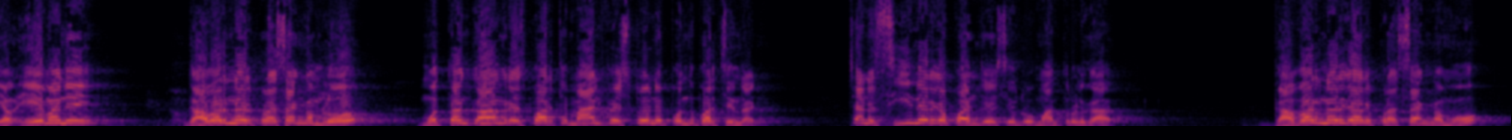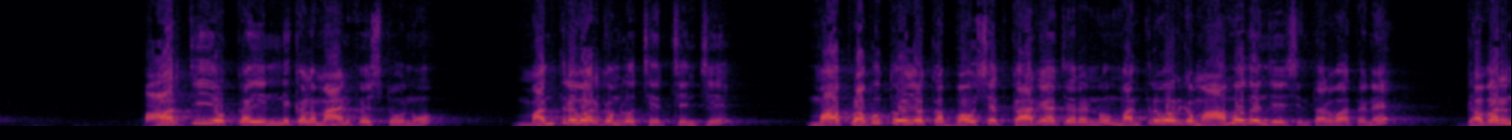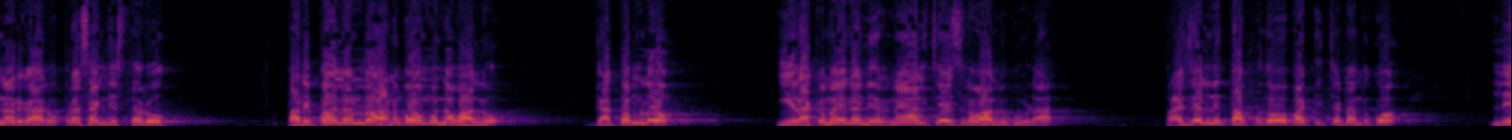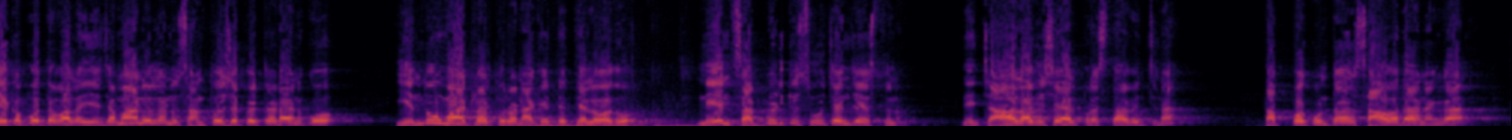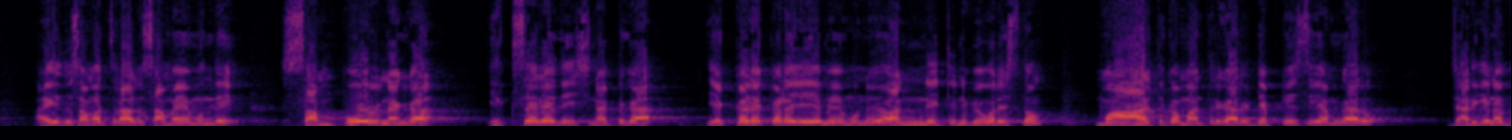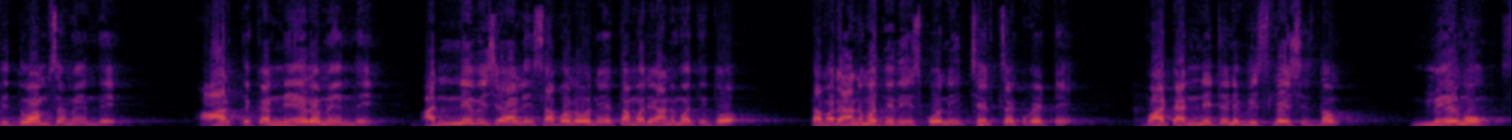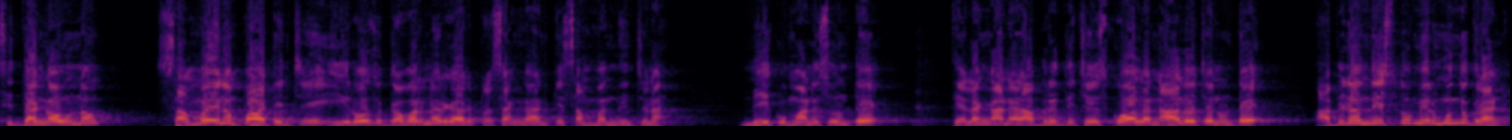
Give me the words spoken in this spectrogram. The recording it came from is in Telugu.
ఏమని? గవర్నర్ ప్రసంగంలో మొత్తం కాంగ్రెస్ పార్టీ మేనిఫెస్టోనే పొందుపరిచిండ్రని చాలా సీనియర్గా పనిచేసిండ్రు మంత్రులుగా. గవర్నర్ గారి ప్రసంగము పార్టీ యొక్క ఎన్నికల మేనిఫెస్టోను మంత్రివర్గంలో చర్చించి మా ప్రభుత్వం యొక్క భవిష్యత్ కార్యాచరణను మంత్రివర్గం ఆమోదం చేసిన తర్వాతనే గవర్నర్ గారు ప్రసంగిస్తారు. పరిపాలనలో అనుభవం ఉన్న వాళ్ళు గతంలో ఈ రకమైన నిర్ణయాలు చేసిన వాళ్ళు కూడా ప్రజల్ని తప్పుదోవ పట్టించడానికో లేకపోతే వాళ్ళ యజమానులను సంతోషపెట్టడానికో ఎందుకు మాట్లాడుతున్నారో నాకైతే తెలియదు నేను సభ్యుడికి సూచన చేస్తున్నా. నేను చాలా విషయాలు ప్రస్తావించిన. తప్పకుండా సావధానంగా ఐదు సంవత్సరాలు సమయం ఉంది. సంపూర్ణంగా ఎక్స్రే తీసినట్టుగా ఎక్కడెక్కడ ఏమేమి ఉన్నాయో అన్నిటిని వివరిస్తాం. మా ఆర్థిక మంత్రి గారు డిప్యూటీ సీఎం గారు జరిగిన విధ్వంసం ఏంది ఆర్థిక నేరం ఏంది అన్ని విషయాలు ఈ సభలోనే తమరి అనుమతితో తమరి అనుమతి తీసుకొని చర్చకు పెట్టి వాటన్నిటిని విశ్లేషిద్దాం. మేము సిద్ధంగా ఉన్నాం. సంవయనం పాటించి ఈరోజు గవర్నర్ గారి ప్రసంగానికి సంబంధించిన మీకు మనసు ఉంటే తెలంగాణను అభివృద్ధి చేసుకోవాలన్న ఆలోచన ఉంటే అభినందిస్తూ మీరు ముందుకు రండి.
